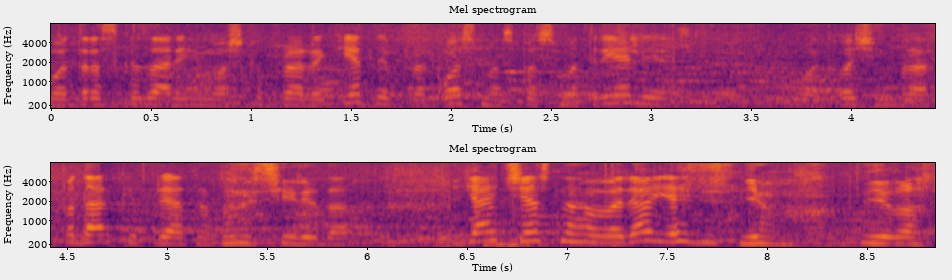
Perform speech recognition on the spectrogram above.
вот, рассказали немножко про ракеты, про космос, посмотрели. Вот, очень понравилось. Подарки приятно получили, да. Я, честно говоря, я здесь не была ни разу.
